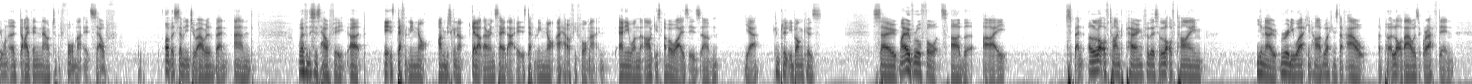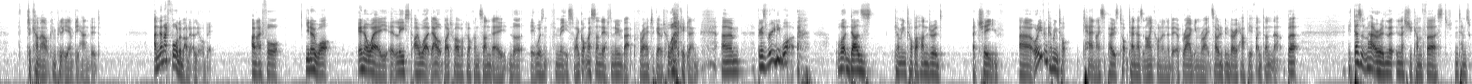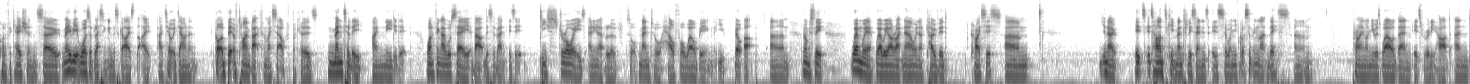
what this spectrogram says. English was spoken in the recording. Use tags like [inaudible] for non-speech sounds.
want to dive in now to the format itself of a 72 hour event and whether this is healthy. Uh, it is definitely not. I'm just going to get out there and say that it is definitely not a healthy format. And anyone that argues otherwise is, um, yeah, completely bonkers. So, my overall thoughts are that I spent a lot of time preparing for this, a lot of time, you know, really working hard, working stuff out. I put a lot of hours of graft in to come out completely empty handed. And then I thought about it a little bit. And I thought, you know what? In a way, at least I worked out by 12 o'clock on Sunday that it wasn't for me. So I got my Sunday afternoon back before I had to go to [laughs] work again. Um, because really, what [laughs] what does coming top 100 achieve? Uh, or even coming top 10, I suppose top 10 has an icon and a bit of bragging rights. I would have been very happy if I'd done that. But it doesn't matter unless you come first in terms of qualification. So maybe it was a blessing in disguise that I, I tilted down and got a bit of time back for myself because mentally I needed it. One thing I will say about this event is it destroys any level of sort of mental health or well-being that you've built up. Um, and obviously, when we're where we are right now in a COVID crisis, um, you know, it's it's hard to keep mentally sane as it is. So when you've got something like this um, prying on you as well, then it's really hard. And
